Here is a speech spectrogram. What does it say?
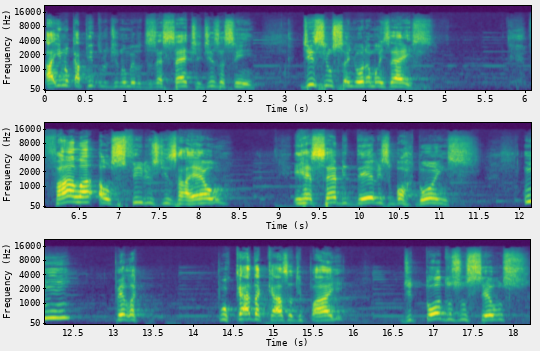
aí no capítulo de número 17 diz assim: Disse o Senhor a Moisés: Fala aos filhos de Israel e recebe deles bordões, um pela, por cada casa de pai de todos os seus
